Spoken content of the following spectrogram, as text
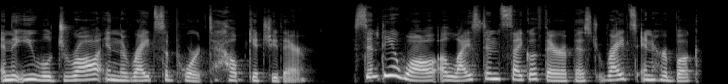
and that you will draw in the right support to help get you there. Cynthia Wall, a licensed psychotherapist, writes in her book,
